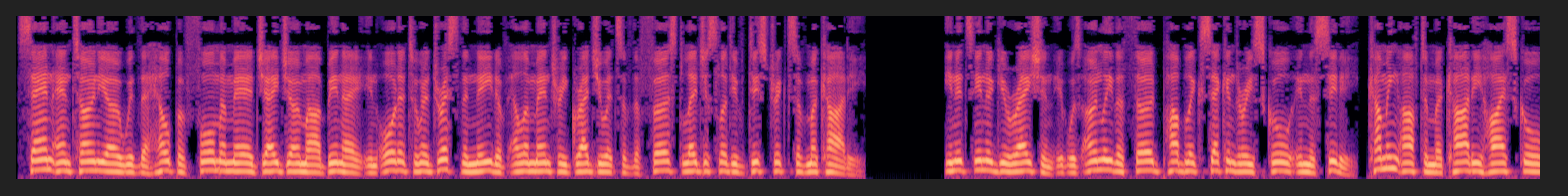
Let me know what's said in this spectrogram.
San Antonio with the help of former Mayor Jejomar Binay in order to address the need of elementary graduates of the first legislative districts of Makati. In its inauguration it was only the third public secondary school in the city, coming after Makati High School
